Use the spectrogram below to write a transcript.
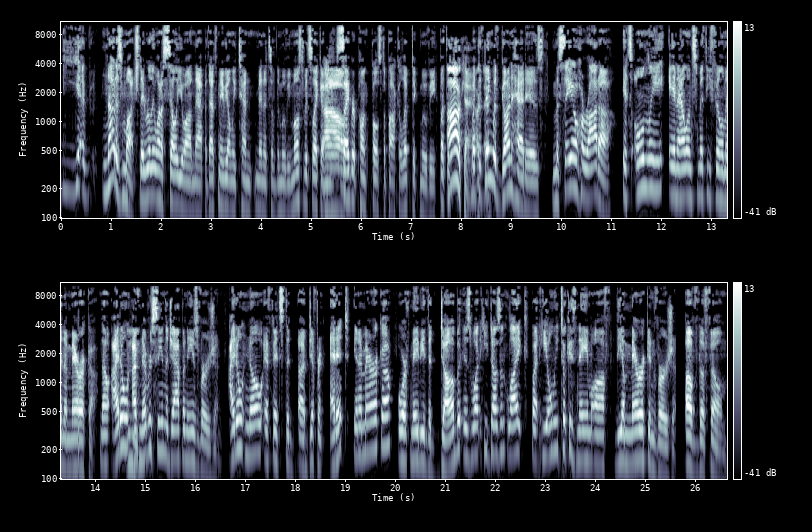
yeah, not as much. They really want to sell you on that, but that's maybe only 10 minutes of the movie. Most of it's like a Oh. cyberpunk post-apocalyptic movie. But the, Oh, okay, but the thing with Gunhead is Masao Harada it's only an Alan Smithee film in America. Now, I don't, Hmm. I've never seen the Japanese version. I don't know if it's the uh, different edit in America or if maybe the dub is what he doesn't like, but he only took his name off the American version of the film.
